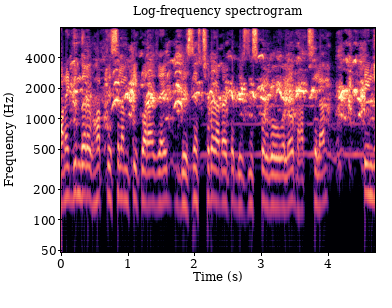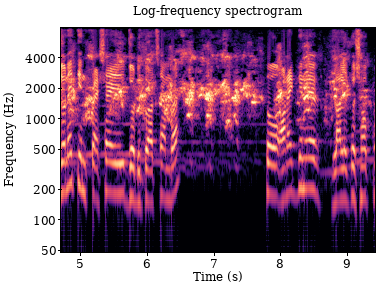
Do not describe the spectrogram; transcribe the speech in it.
অনেকদিন ধরে ভাবতেছিলাম কি করা যায়। বিজনেস ছোটখাটো একটা বিজনেস করব বলে ভাবছিলাম। তিনজনেই তিন পেশায় জড়িত আছে আমরা। তো অনেক দিনের লালিত স্বপ্ন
